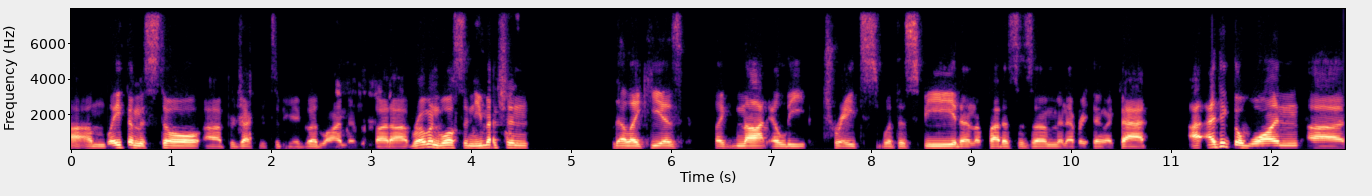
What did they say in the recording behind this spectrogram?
um, Latham is still uh, projected to be a good lineman, but uh, Roman Wilson, you mentioned that like he has like not elite traits with his speed and athleticism and everything like that. I, I think the one uh,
